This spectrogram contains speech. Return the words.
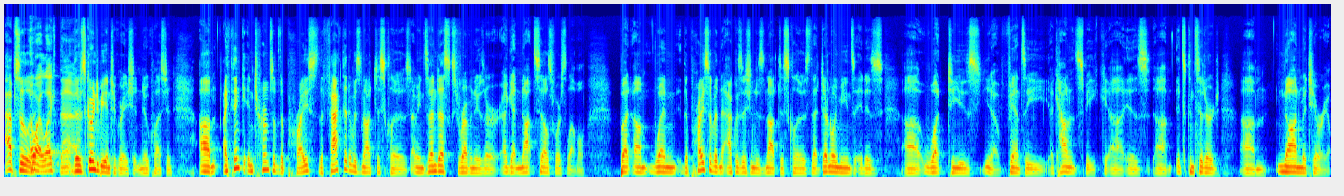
Absolutely. Oh, I like that. There's going to be integration, no question. Um, I think in terms of the price, the fact that it was not disclosed, I mean, Zendesk's revenues are, again, not Salesforce level. But um, when the price of an acquisition is not disclosed, that generally means it is uh, what, to use you know fancy accountant speak, uh, is uh, it's considered um, non-material,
